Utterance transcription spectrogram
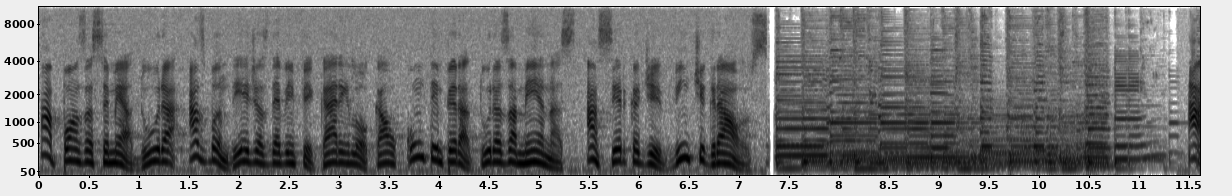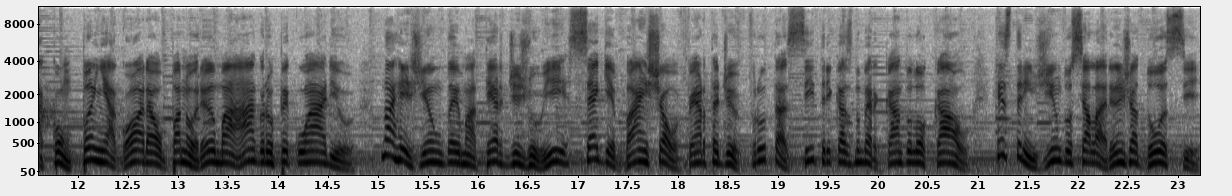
Após a semeadura, as bandejas devem ficar em local com temperaturas amenas, a cerca de 20 graus. Acompanhe agora o panorama agropecuário. Na região da Emater de Juí, segue baixa oferta de frutas cítricas no mercado local, restringindo-se a laranja doce.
